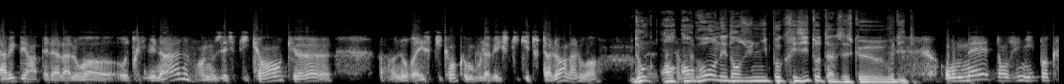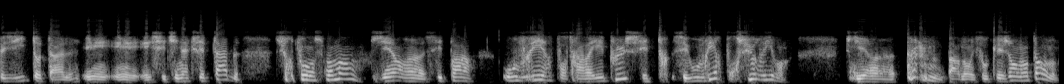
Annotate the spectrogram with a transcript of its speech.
avec des rappels à la loi au tribunal, en nous expliquant que, en nous réexpliquant, comme vous l'avez expliqué tout à l'heure, la loi. Donc, en, en, gros, on est dans une hypocrisie totale, c'est ce que vous dites. On est dans une hypocrisie totale, et, et, et c'est inacceptable, surtout en ce moment. Je veux dire, c'est pas ouvrir pour travailler plus, c'est ouvrir pour survivre. Je veux dire, pardon, il faut que les gens l'entendent.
